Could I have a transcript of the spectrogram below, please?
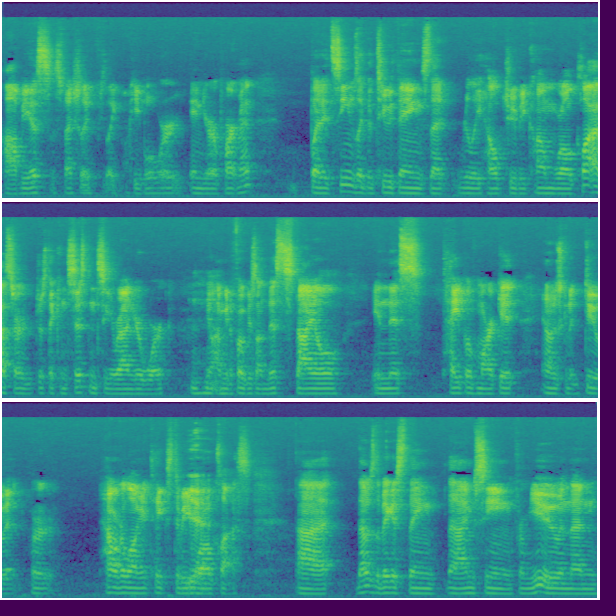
obvious, especially if like people were in your apartment. But it seems like the two things that really helped you become world class are just the consistency around your work. You know, mm-hmm. I'm going to focus on this style in this type of market, and I'm just going to do it for however long it takes to be Yeah. world class. Uh, that was the biggest thing that I'm seeing from you, and then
